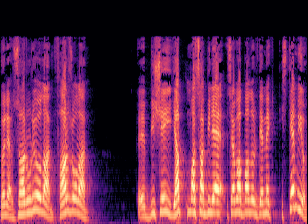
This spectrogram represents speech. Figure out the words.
böyle zaruri olan, farz olan e, bir şey yapmasa bile sevap alır demek istemiyor.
